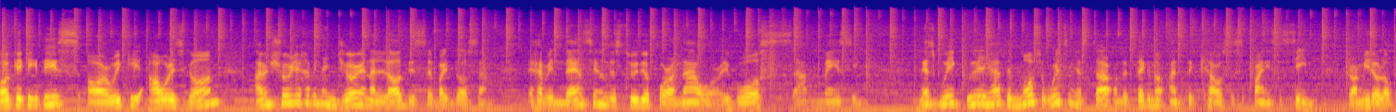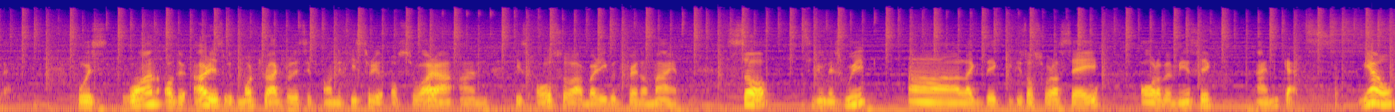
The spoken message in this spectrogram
Okay, kitties, our weekly hour is gone. I'm sure you have been enjoying a lot this set by Dosem. I have been dancing in the studio for an hour. It was amazing. Next week, we will have the most recent star on the techno and tech house Spanish scene, Ramiro Lopez, who is one of the artists with more tracks released on the history of Suara, and he's also a very good friend of mine. So, see you next week. Uh, like the kitties of Suara say, all of the music and cats. Meow!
